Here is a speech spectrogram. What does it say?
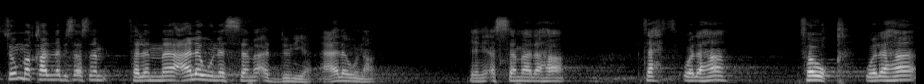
ثم قال النبي صلى الله عليه وسلم فلما علونا السماء الدنيا علونا. يعني السماء لها تحت ولها فوق ولها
